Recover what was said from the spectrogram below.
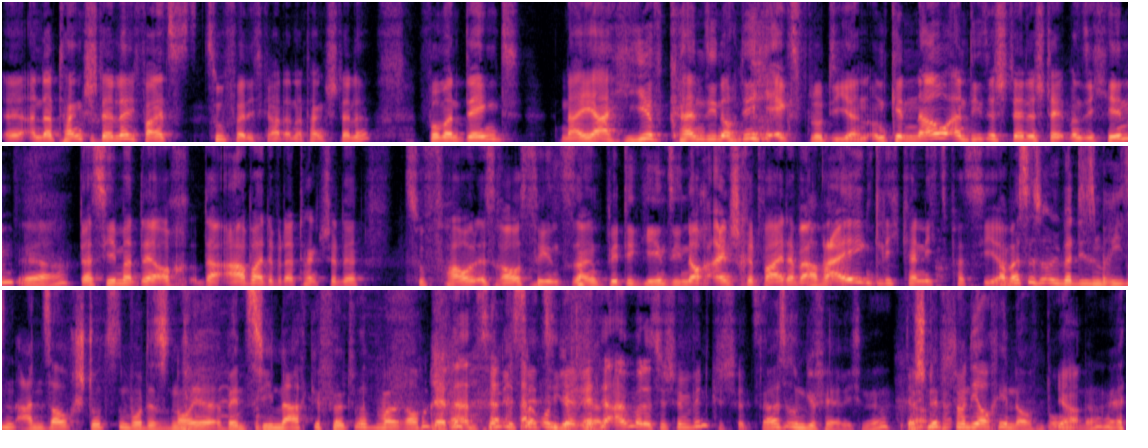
äh, äh, an der Tankstelle, ich war jetzt zufällig gerade an der Tankstelle, wo man denkt, naja, hier kann sie noch nicht explodieren. Und genau an diese Stelle stellt man sich hin, Ja. dass jemand, der auch da arbeitet bei der Tankstelle, zu faul ist, rauszugehen und zu sagen, bitte gehen Sie noch einen Schritt weiter, weil Aber- eigentlich kann nichts passieren. Aber es ist über diesem riesen Ansaugstutzen, wo das neue Benzin nachgefüllt wird, wo man rauchen ja, kann. da zünde ich Das so ist eine. Zigarette an, weil das ist schön windgeschützt. Das ist ungefährlich, ne? Da schnipst man die auch hin auf den Boden. Ja. Ne?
